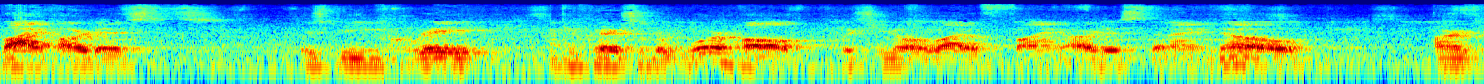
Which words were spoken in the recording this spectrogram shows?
by artists as being great in comparison to Warhol, which you know a lot of fine artists that I know aren't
